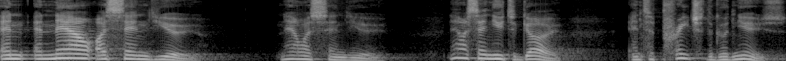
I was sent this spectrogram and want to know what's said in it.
And, and now I send you. Now I send you. Now I send you to go and to preach the good news.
